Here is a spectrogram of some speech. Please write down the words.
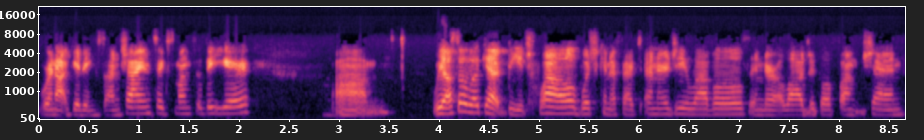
we're not getting sunshine six months of the year. Um, we also look at B12, which can affect energy levels and neurological function.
